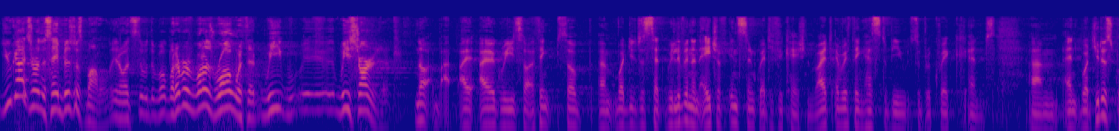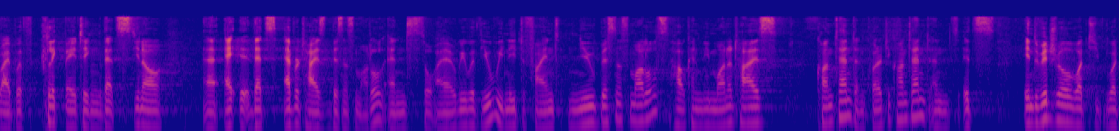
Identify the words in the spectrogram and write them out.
you guys are in the same business model. You know, it's whatever what is wrong with it. We we started it. No, I, I agree. So I think so. Um, what you just said, we live in an age of instant gratification, right? Everything has to be super quick, and um, and what you describe with clickbaiting, that's you know uh, that's advertised business model. And so I agree with you. We need to find new business models. How can we monetize content and quality content? And it's individual. What you, what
